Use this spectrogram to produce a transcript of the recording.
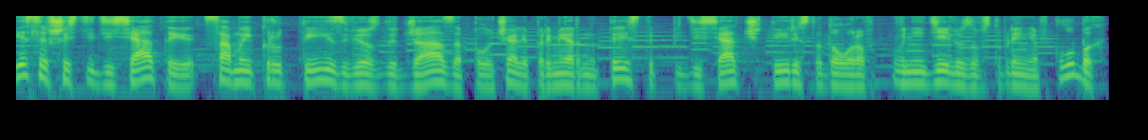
Если в 60-е самые крутые звезды джаза получали примерно 350-400 долларов в неделю за выступление в клубах,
